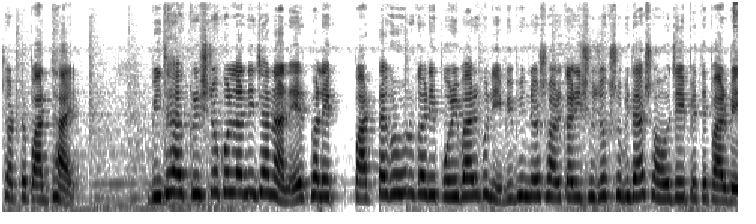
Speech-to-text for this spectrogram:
চট্টোপাধ্যায়। বিধায়ক কৃষ্ণ কল্যাণী জানান, এর ফলে পাট্টা গ্রহণকারী পরিবারগুলি বিভিন্ন সরকারি সুযোগ সুবিধা সহজেই পেতে পারবে।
